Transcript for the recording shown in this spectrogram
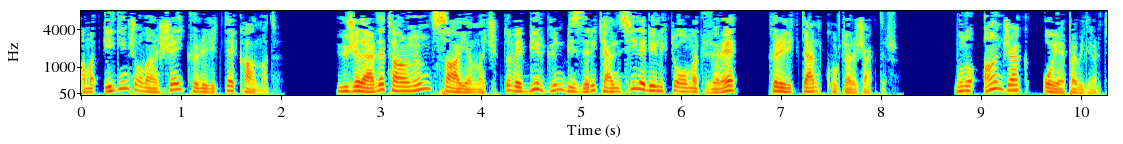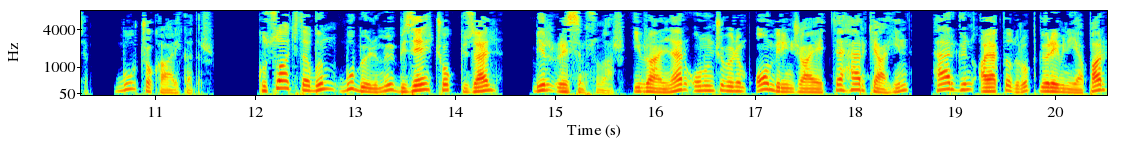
Ama ilginç olan şey kölelikte kalmadı. Yücelerde Tanrı'nın sağ yanına çıktı ve bir gün bizleri kendisiyle birlikte olmak üzere kölelikten kurtaracaktır. Bunu ancak o yapabilirdi. Bu çok harikadır. Kutsal kitabın bu bölümü bize çok güzel bir resim sunar. İbraniler 10. bölüm 11. ayette her kahin her gün ayakta durup görevini yapar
